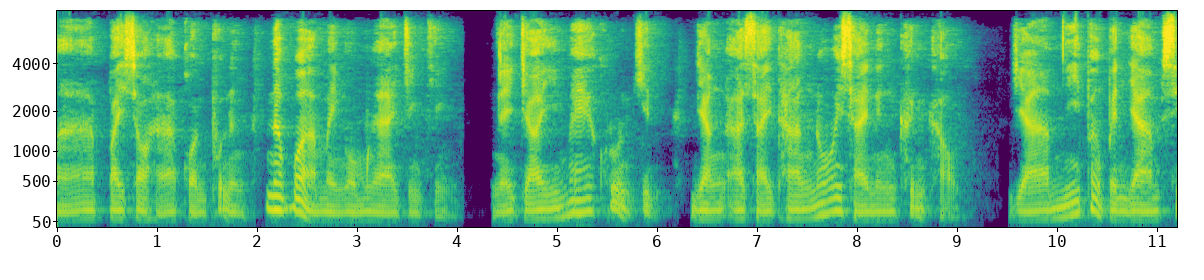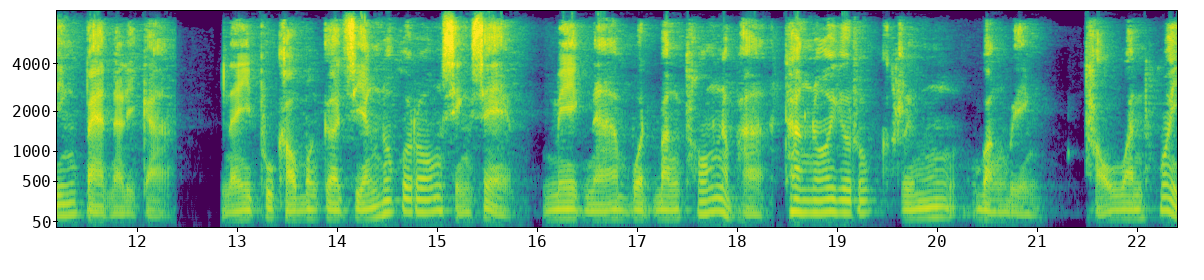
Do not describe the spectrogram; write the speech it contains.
มาไปสอหาคนผู้หนึ่ง นับว่าไม่งมงายจริงๆ ในใจแม้ครุ่นคิดยังอาศัยทางน้อยสายหนึ่งขึ้นเขา ยามนี้เพิ่งเป็นยามซิงแปดนาฬิกา ในภูเขาบังเกิดเสียงนกร้องเสียงแสบเมฆหนาบดบังท้องนภาทางน้อยรุกครึมวังเวงเถาวันห้อย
